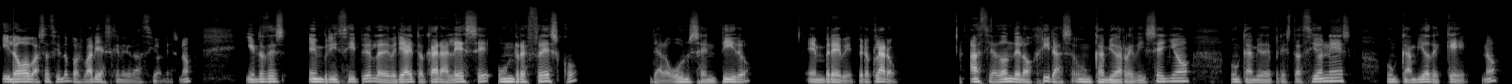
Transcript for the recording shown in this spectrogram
Y luego vas haciendo pues varias generaciones, ¿no? Y entonces, en principio, le debería de tocar al S un refresco de algún sentido en breve. Pero claro, ¿hacia dónde lo giras? ¿Un cambio de rediseño? ¿Un cambio de prestaciones? ¿Un cambio de qué? ¿No?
